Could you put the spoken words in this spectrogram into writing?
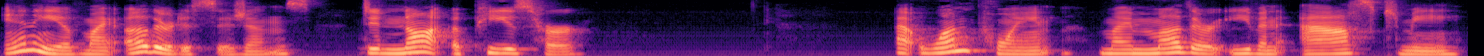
any of my other decisions did not appease her. At one point, my mother even asked me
